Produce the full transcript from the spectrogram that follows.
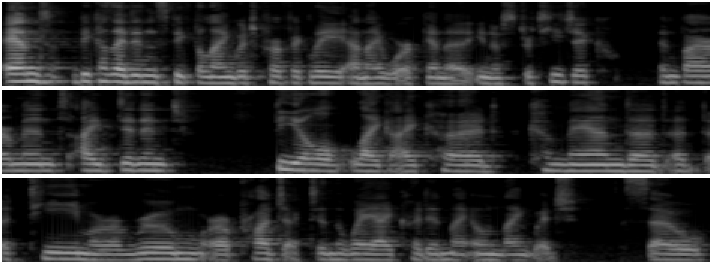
And because I didn't speak the language perfectly, and I work in a you know strategic environment, I didn't feel like I could command a, a, a, team or a room or a project in the way I could in my own language. So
